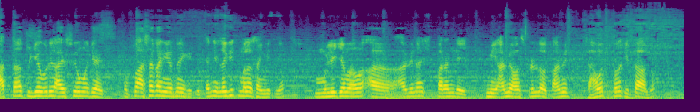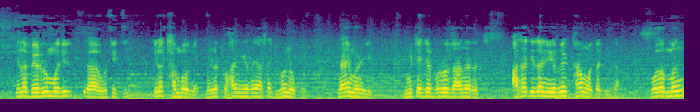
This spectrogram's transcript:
आता तुझे वडील आय सी यूमध्ये आहेत पण तू असा का निर्णय घेते त्यांनी लगेच मला सांगितलं मुलीचे मामा अविनाश परांडे मी आम्ही हॉस्पिटलला होतो. आम्ही धावत पळत इथं आलो. तिला बेडरूममध्ये होती ती. तिला थांबवलं. म्हणलं तू हा निर्णय असा घेऊ नको. नाही म्हणली. मी त्याच्याबरोबर जाणारच. असा तिचा निर्णय ठाम होता तिचा. व मग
